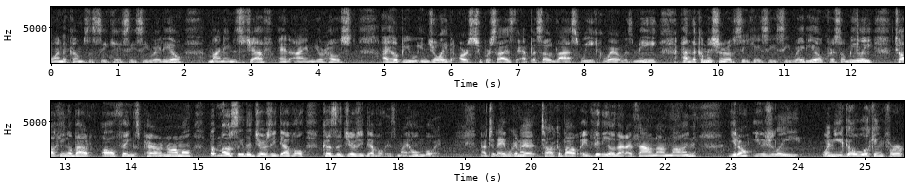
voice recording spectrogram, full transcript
when it comes to CKCC Radio. My name is Jeff, and I am your host. I hope you enjoyed our supersized episode last week where it was me and the commissioner of CKCC Radio, Chris O'Mealy, talking about all things paranormal, but mostly the Jersey Devil, because the Jersey Devil is my homeboy. Now, today we're going to talk about a video that I found online. You don't usually, when you go looking for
